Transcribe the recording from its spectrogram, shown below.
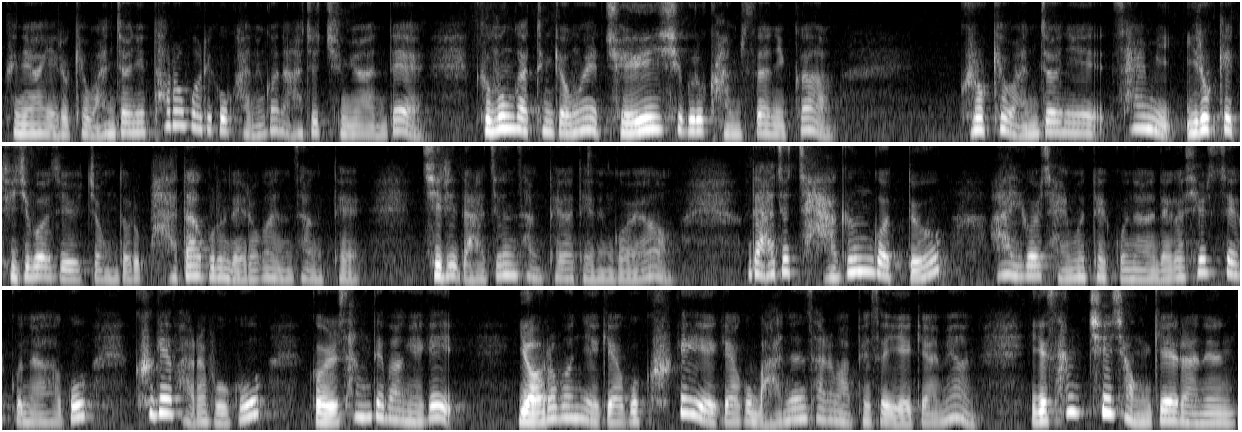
그냥 이렇게 완전히 털어버리고 가는 건 아주 중요한데 그분 같은 경우에 죄의식으로 감싸니까 그렇게 완전히 삶이 이렇게 뒤집어질 정도로 바닥으로 내려가는 상태 질이 낮은 상태가 되는 거예요. 근데 아주 작은 것도 아 이걸 잘못했구나 내가 실수했구나 하고 크게 바라보고 그걸 상대방에게 여러 번 얘기하고 크게 얘기하고 많은 사람 앞에서 얘기하면 이게 삼취정계라는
